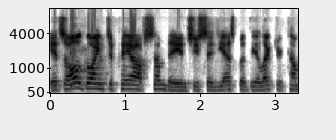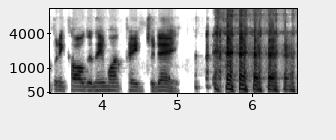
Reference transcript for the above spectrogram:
it's all going to pay off someday. And she said, yes, but the electric company called and they want paid today.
